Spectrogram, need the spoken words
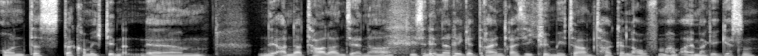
Und das, da komme ich den ähm, Neandertalern sehr nah. Die sind in der Regel 33 Kilometer am Tag gelaufen, haben einmal gegessen.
